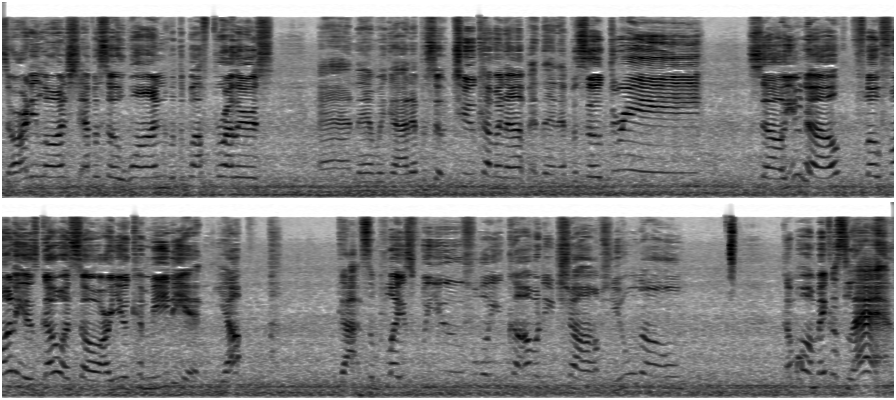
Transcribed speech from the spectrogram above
So already launched episode one with the Buff Brothers and then we got episode two coming up and then episode three. So, you know, Flow Funny is going. So are you a comedian? Yup. Got some place for you for you comedy chops. You know. Come on, make us laugh.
